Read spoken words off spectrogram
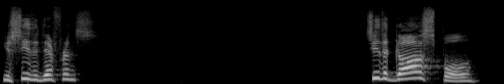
Do you see the difference? See, the gospel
